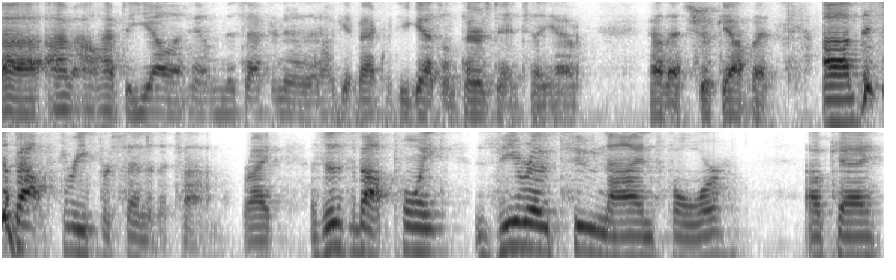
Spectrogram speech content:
Uh, I'll have to yell at him this afternoon and I'll get back with you guys on Thursday and tell you how, how that shook out. But uh, this is about 3% of the time, right? So this is about 0.0294 Okay,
